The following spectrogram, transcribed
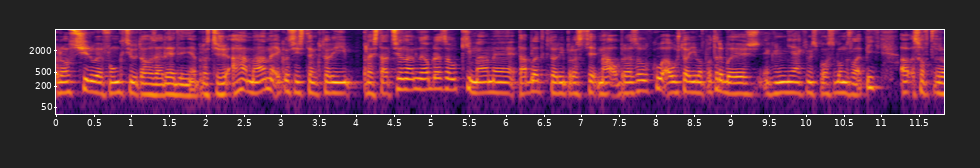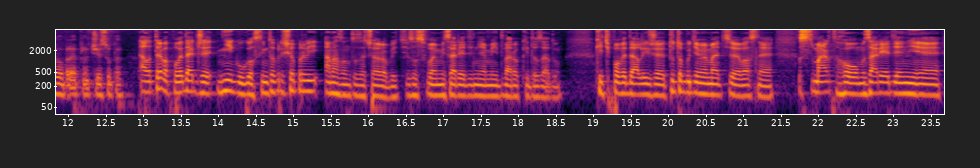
rozširuje funkciu toho zariadenia. Proste, že aha, máme ekosystém, ktorý pre stacionárne obrazovky, máme tablet, ktorý proste má obrazovku a už to iba potrebuješ nejakým spôsobom zlepiť a softverovo prepnúť, čiže super. Ale treba povedať, že nie Google s týmto prišiel prvý, Amazon to začal robiť so svojimi zariadeniami dva roky dozadu. Keď povedali, že tuto budeme mať e, vlastne smart home zariadenie,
